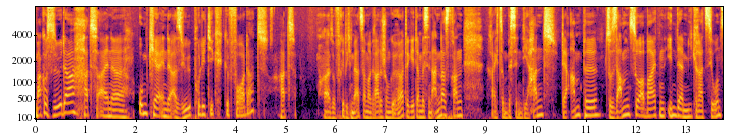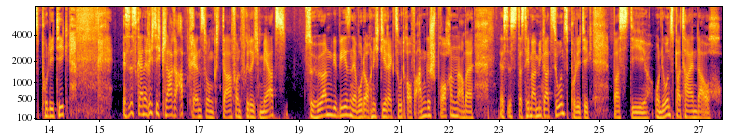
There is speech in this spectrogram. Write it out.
Markus Söder hat eine Umkehr in der Asylpolitik gefordert, hat also Friedrich Merz haben wir gerade schon gehört, der geht da ein bisschen anders dran, reicht so ein bisschen die Hand der Ampel zusammenzuarbeiten in der Migrationspolitik. Es ist keine richtig klare Abgrenzung da von Friedrich Merz zu hören gewesen. Er wurde auch nicht direkt so drauf angesprochen, aber es ist das Thema Migrationspolitik, was die Unionsparteien da auch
